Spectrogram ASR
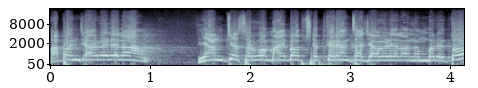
आपण ज्या वेळेला या सर्व मायबाप शेतकऱ्यांचा ज्या वेळेला नंबर येतो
